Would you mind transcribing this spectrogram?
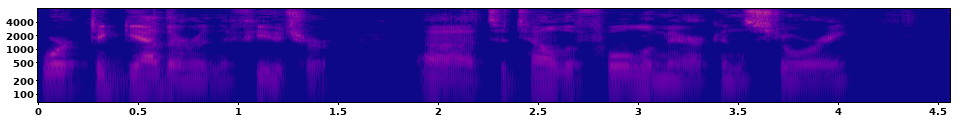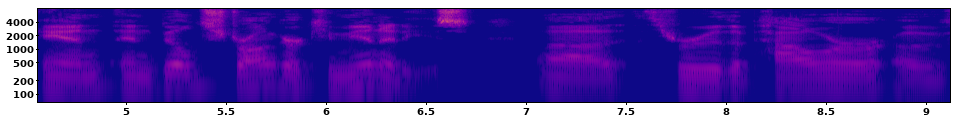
work together in the future uh, to tell the full American story and and build stronger communities uh, through the power of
